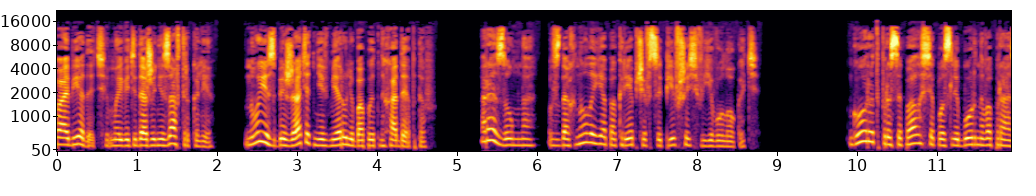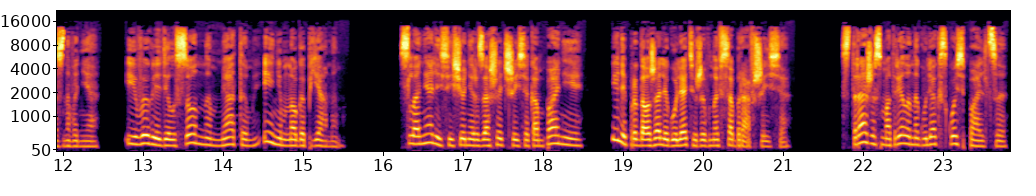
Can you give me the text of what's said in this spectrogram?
Пообедать, мы ведь даже не завтракали. Ну и сбежать от не в меру любопытных адептов». «Разумно», — вздохнула я, покрепче вцепившись в его локоть. Город просыпался после бурного празднования и выглядел сонным, мятым и немного пьяным слонялись еще не разошедшиеся компании или продолжали гулять уже вновь собравшиеся. Стража смотрела на гуляк сквозь пальцы,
